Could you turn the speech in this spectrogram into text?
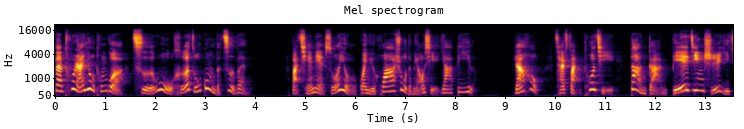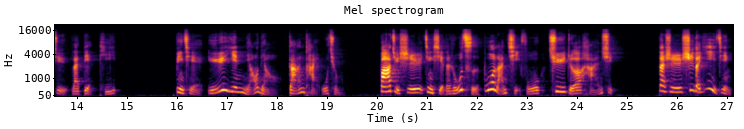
但突然又通过“此物何足供”的自问，把前面所有关于花树的描写压低了，然后才反托起“但感别经时”一句来点题，并且余音袅袅，感慨无穷。八句诗竟写得如此波澜起伏、曲折含蓄，但是诗的意境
